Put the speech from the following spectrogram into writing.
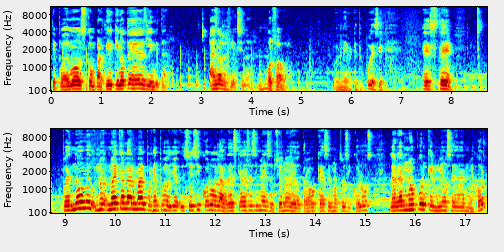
te podemos compartir que no te debes limitar. Haznos reflexionar, por favor. Pues mira, ¿qué te puedo decir? Este, pues no, me- no, no hay que hablar mal, por ejemplo, yo soy psicólogo, la verdad es que a veces sí me decepciono del trabajo que hacen otros psicólogos, la verdad no porque el mío sea el mejor,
